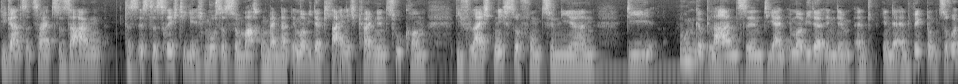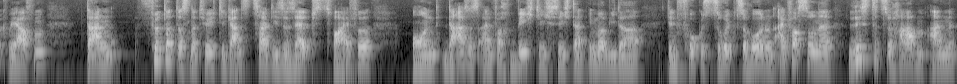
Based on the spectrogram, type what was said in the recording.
die ganze Zeit zu sagen, das ist das Richtige, ich muss es so machen. Wenn dann immer wieder Kleinigkeiten hinzukommen, die vielleicht nicht so funktionieren, die ungeplant sind, die einen immer wieder in, dem, in der Entwicklung zurückwerfen, dann füttert das natürlich die ganze Zeit diese Selbstzweifel und da ist es einfach wichtig, sich dann immer wieder den Fokus zurückzuholen und einfach so eine Liste zu haben an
